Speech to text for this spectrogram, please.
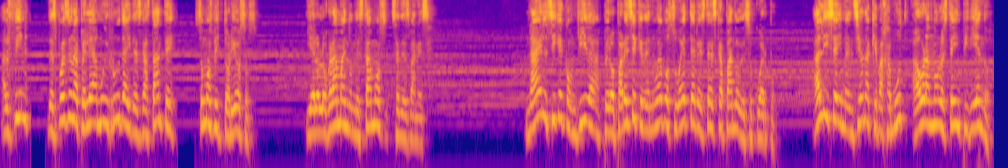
Al fin, después de una pelea muy ruda y desgastante, somos victoriosos, y el holograma en donde estamos se desvanece. Nael sigue con vida, pero parece que de nuevo su éter está escapando de su cuerpo. Alicey menciona que Bahamut ahora no lo está impidiendo.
